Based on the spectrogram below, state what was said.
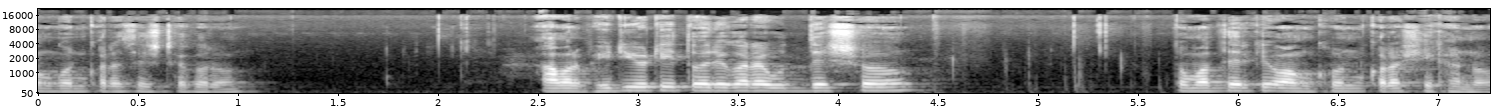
অঙ্কন করার চেষ্টা করো। আমার ভিডিওটি তৈরি করার উদ্দেশ্য, তোমাদেরকে অঙ্কন করা শেখানো।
